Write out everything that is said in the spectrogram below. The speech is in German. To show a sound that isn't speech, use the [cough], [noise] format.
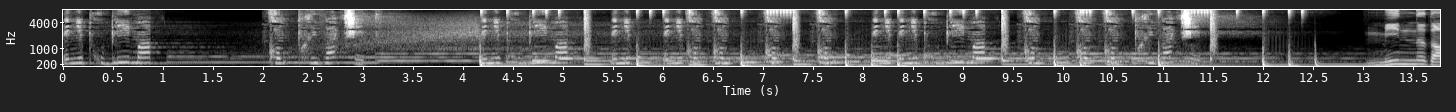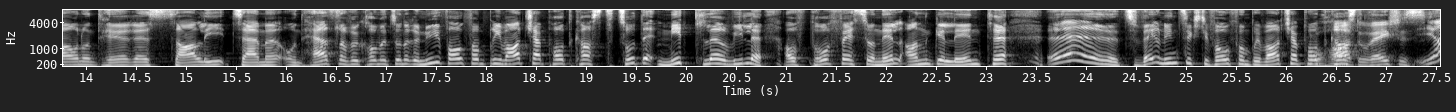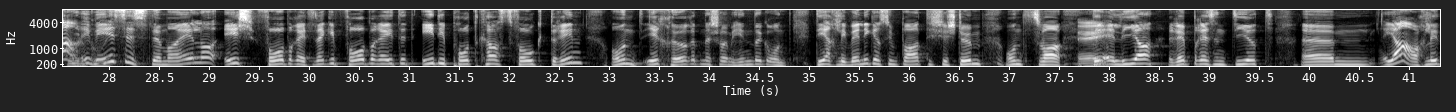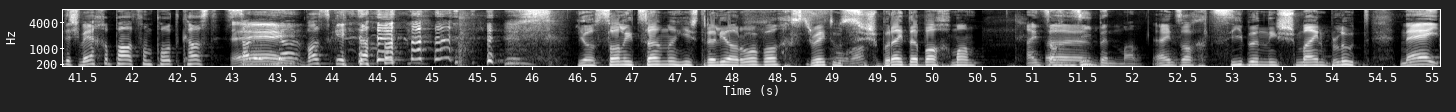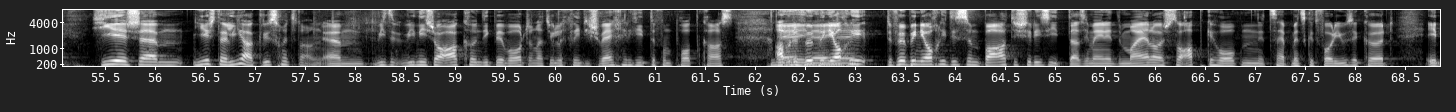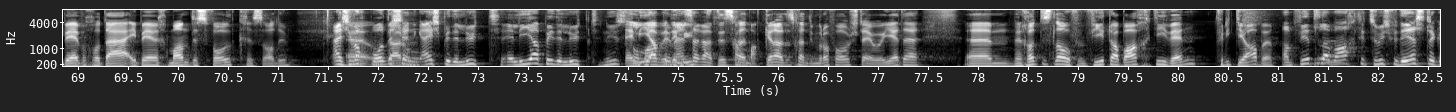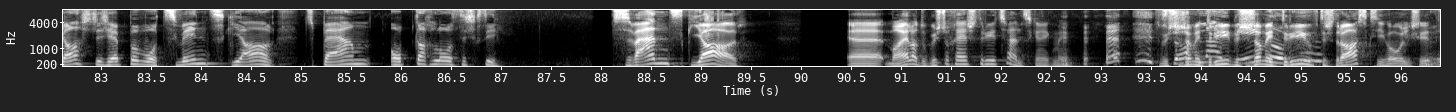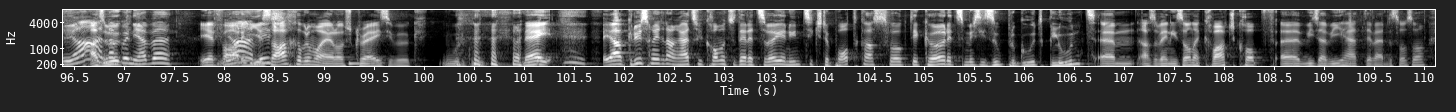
Wenn ihr Probleme habt, kommt Privatchat. Wenn ihr Probleme habt, wenn ihr, wenn ihr, kommt, kommt, kommt, kommt, wenn ihr, wenn ihr Probleme habt, Meine Damen und Herren, Sali zusammen und herzlich willkommen zu einer neuen Folge vom Privatchat Podcast zu der mittlerweile auf professionell angelehnten äh, 92. Folge vom Privatchat Podcast. Oha, du weißt es. Ja, Gut, ich weiß es. Der Maelo ist vorbereitet. Er gibt vorbereitet in die Podcast-Folge drin und ich höre ihn schon im Hintergrund. Die ein bisschen weniger sympathische Stimme und zwar Ey. der Elia repräsentiert ähm, ja auch ein bisschen den schwächen Part vom Podcast. Sag Ey. Elia, was geht ab? [laughs] Ja, Sali zusammen, hier ist der Elia Rohrbach, straight aus Spreitenbach, Mann. 187, Mann. 187 ist mein Blut. Nein, hier ist, ähm, hier ist der Lia, grüß mich miteinander. Ähm, wie, wie ich schon angekündigt bin worden, natürlich ein bisschen die schwächere Seite vom Podcast. Aber Nein, dafür, bin nein, ich auch bisschen, dafür bin ich auch die sympathischere Seite. Also ich meine, der Milo ist so abgehoben, jetzt hat man jetzt gerade vorhin rausgehört, ich bin einfach auch der, ich bin einfach Mann des Volkes, oder? Er ist Äh, einfach und bodenständig. Er ist bei den Leuten. Elia bei den Leuten. Neues Elia bei den Leuten, das könnt, genau, das könnt ihr mir auch vorstellen. Jeder, ähm, wir könnten es laufen, am 4. ab 8. Uhr, wenn? Freitagabend. Am Viertel ab 8 Uhr, zum Beispiel der erste Gast ist jemand, der 20 Jahre zu Bern obdachlos war. 20 Jahre! Äh, Maela, du bist doch erst 23, habe ich gemeint. [laughs] Du bist So schon mit drei, bist schon mit drei auf der Straße gewesen, holy shit. Ja, also wirklich, bin ich eben... ich erfahre ja, hier Sachen über Maela, das ist crazy, wirklich. Urgut. [laughs] Nein, ja, grüß mich miteinander, herzlich willkommen zu dieser 92. Podcast-Folge. Ihr hört jetzt, wir sind super gut gelohnt. Ähm, also wenn ich so einen Quatschkopf äh, vis-à-vis hätte, wäre das auch so.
